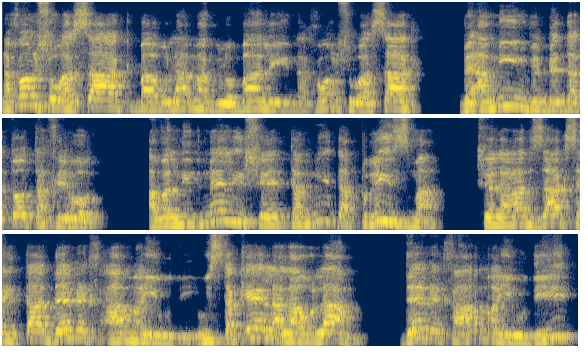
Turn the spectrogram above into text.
נכון שהוא עסק בעולם הגלובלי, נכון שהוא עסק בעמים ובדתות אחרות, אבל נדמה לי שתמיד הפריזמה של הרב זקס הייתה דרך העם היהודי. הוא הסתכל על העולם דרך העם היהודי,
